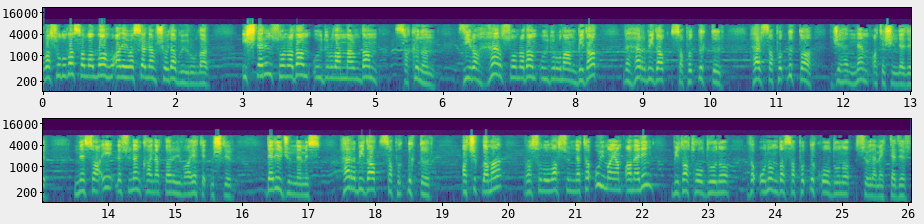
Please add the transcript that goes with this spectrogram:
Resulullah sallallahu aleyhi ve sellem şöyle buyururlar. İşlerin sonradan uydurulanlarından sakının. Zira her sonradan uydurulan bidat ve her bidat sapıklıktır. Her sapıklık da cehennem ateşindedir. Nesai ve Sünen kaynakları rivayet etmiştir. Delil cümlemiz her bidat sapıklıktır. Açıklama Resulullah sünnete uymayan amelin bidat olduğunu ve onun da sapıklık olduğunu söylemektedir.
